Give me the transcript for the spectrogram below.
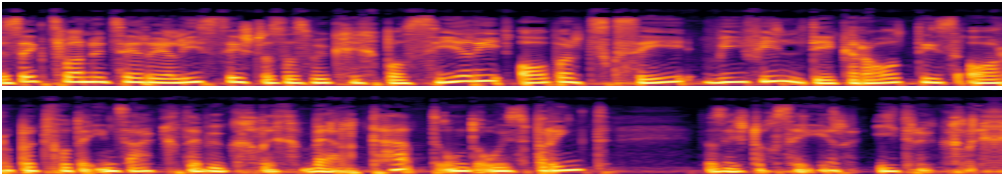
Es ist zwar nicht sehr realistisch, dass das wirklich passiert, aber zu sehen, wie viel die Gratisarbeit der Insekten wirklich Wert hat und uns bringt, das ist doch sehr eindrücklich.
